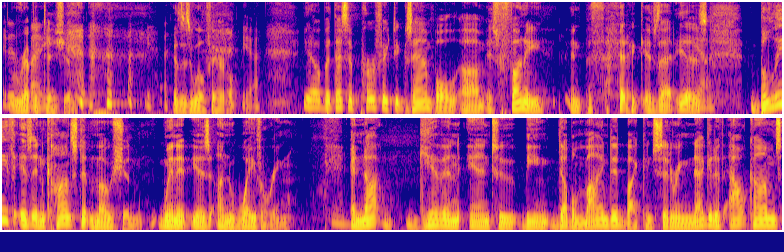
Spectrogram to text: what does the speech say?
Repetition. Because it's Will Ferrell. Yeah. You know, but that's a perfect example. Um, as funny and pathetic as that is, Yeah. belief is in constant motion when it is unwavering Mm. and not given into being double minded by considering negative outcomes.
